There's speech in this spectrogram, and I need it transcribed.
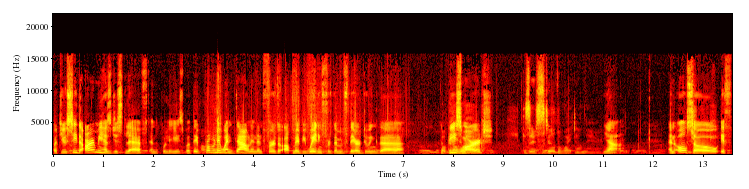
But you see, the army has just left and the police, but they probably oh. went down and then further up, maybe waiting for them if they are doing the, the Oh, peace march. Because there's still the white down there. Yeah. And also, if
